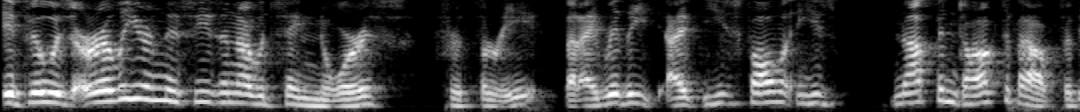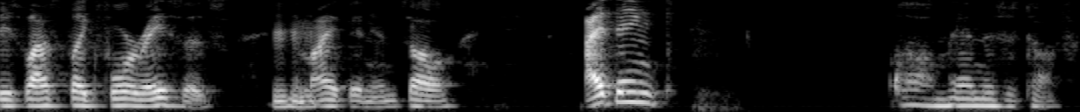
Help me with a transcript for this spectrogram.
if it was earlier in the season, I would say Norris for three. But I really, I he's fallen. He's not been talked about for these last like four races, Mhm. in my opinion. So I think. Oh man, this is tough.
